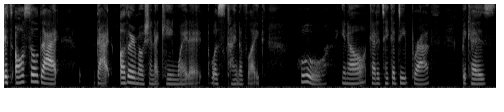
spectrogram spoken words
it's also that, that other emotion that came with it was kind of like, ooh, you know, got to take a deep breath because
